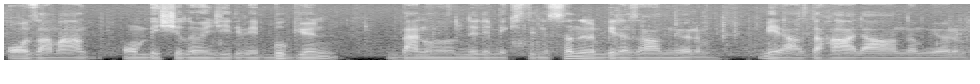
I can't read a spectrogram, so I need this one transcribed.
o zaman 15 yıl önceydi ve bugün ben onun ne demek istediğini sanırım biraz anlıyorum. Biraz da hala anlamıyorum.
